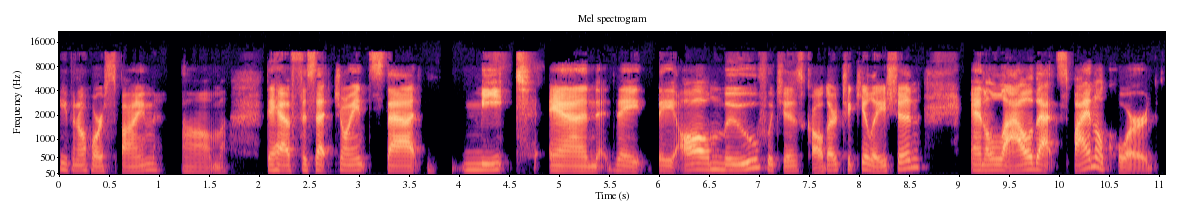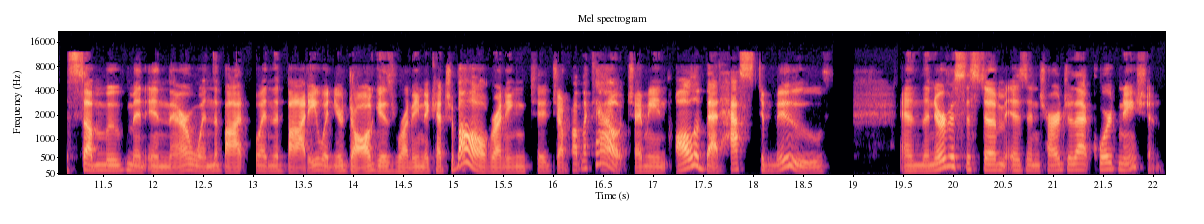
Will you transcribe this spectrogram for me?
even a horse spine. Um, they have facet joints that meet and they they all move, which is called articulation, and allow that spinal cord some movement in there when the bot when the body when your dog is running to catch a ball, running to jump on the couch. I mean, all of that has to move, and the nervous system is in charge of that coordination.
